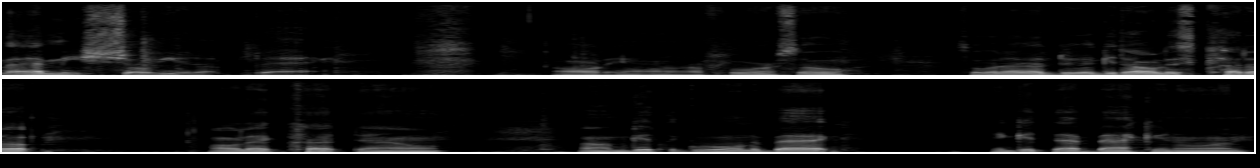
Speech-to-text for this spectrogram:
Let me show you the back. All the on the floor. So so what I gotta do, I get all this cut up, all that cut down. Um, get the glue on the back and get that backing on.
